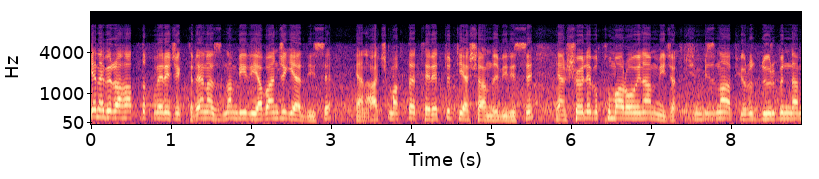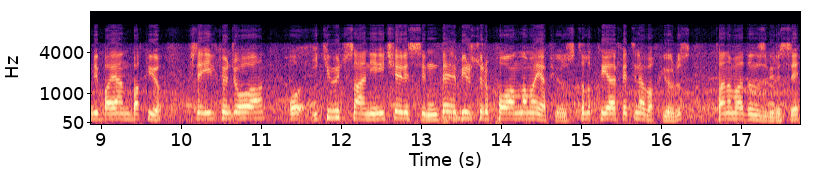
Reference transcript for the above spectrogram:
gene bir rahatlık verecektir. En azından bir yabancı geldiyse yani açmakta tereddüt yaşandığı birisi yani şöyle bir kumar oynanmayacak. Şimdi biz ne yapıyoruz? Dürbünden bir bayan bakıyor. İşte ilk önce o an o 2-3 saniye içerisinde bir sürü puanlama yapıyoruz. Kılık kıyafetine bakıyoruz. Tanımadığınız birisi.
